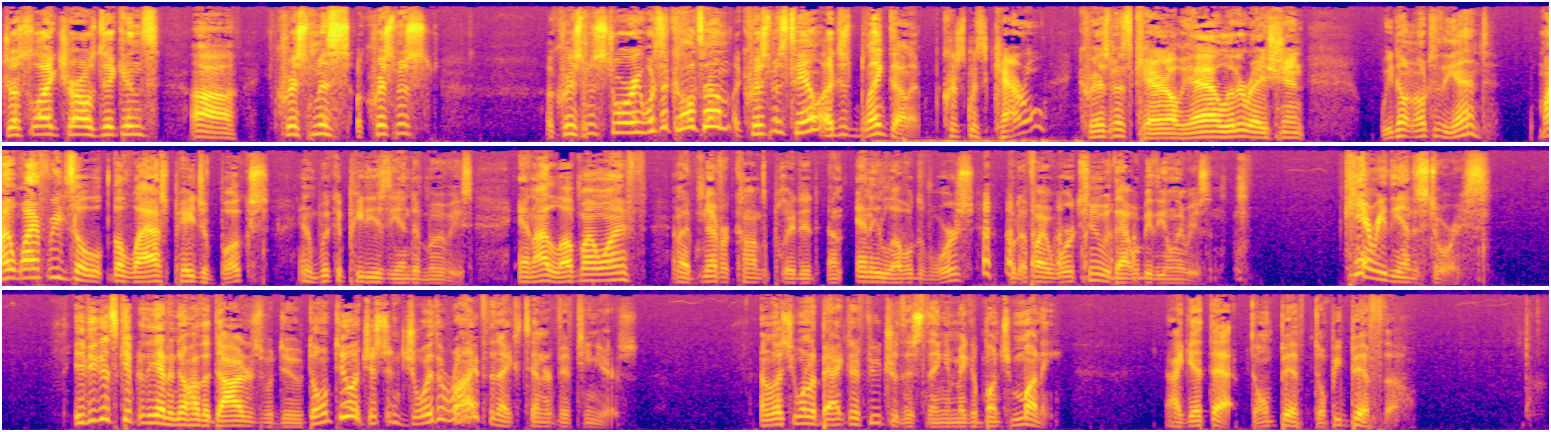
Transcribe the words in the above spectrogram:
Just like Charles Dickens, uh, Christmas, a Christmas, a Christmas story. What's it called, Tom? A Christmas tale? I just blanked on it. Christmas Carol? Christmas Carol. Yeah, alliteration. We don't know to the end. My wife reads the, the last page of books, and Wikipedia is the end of movies. And I love my wife, and I've never contemplated on any level divorce. but if I were to, that would be the only reason. Can't read the end of stories. If you could skip to the end and know how the Dodgers would do, don't do it. Just enjoy the ride for the next 10 or 15 years. Unless you want to back to the future this thing and make a bunch of money. I get that. Don't biff. Don't be biff, though.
